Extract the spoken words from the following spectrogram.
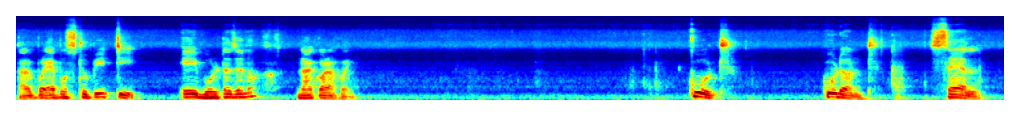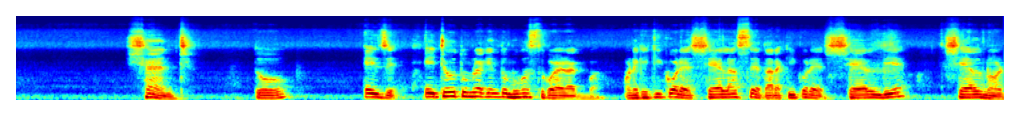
তারপর অ্যাপোস্টপি টি এই ভুলটা যেন না করা হয়। Could, couldn't shall shan't. তো এই যে এইটাও তোমরা কিন্তু মুখস্থ করে রাখবা। অনেকে কি করে? শেল আছে, তারা কি করে? শেল দিয়ে শেল নট,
